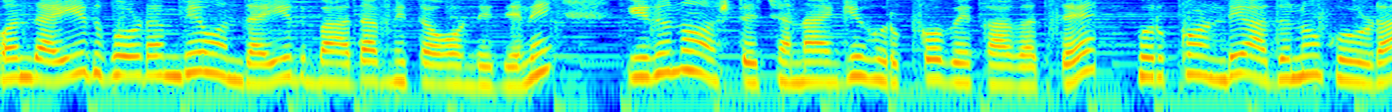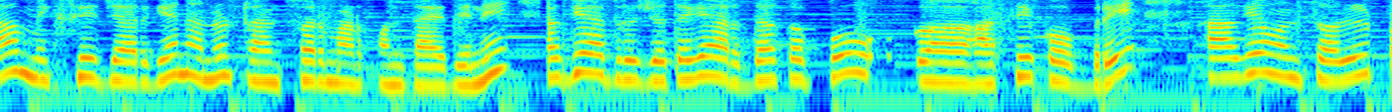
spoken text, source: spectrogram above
ಒಂದು ಐದು ಗೋಡಂಬಿ, ಒಂದು ಐದು ಬಾದಾಮಿ ತೊಗೊಂಡಿದ್ದೀನಿ. ಇದನ್ನು ಅಷ್ಟೇ ಚೆನ್ನಾಗಿ ಹುರ್ಕೋಬೇಕಾಗತ್ತೆ. ಹುರ್ಕೊಂಡು ಅದನ್ನು ಕೂಡ ಮಿಕ್ಸಿ ಜಾರ್ಗೆ ನಾನು ಟ್ರಾನ್ಸ್ಫರ್ ಮಾಡ್ಕೊತಾ ಇದ್ದೀನಿ. ಹಾಗೆ ಅದ್ರ ಜೊತೆಗೆ ಅರ್ಧ ಕಪ್ಪು ಹಸಿ ಕೊಬ್ಬರಿ ಹಾಗೆ ಒಂದು ಸ್ವಲ್ಪ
